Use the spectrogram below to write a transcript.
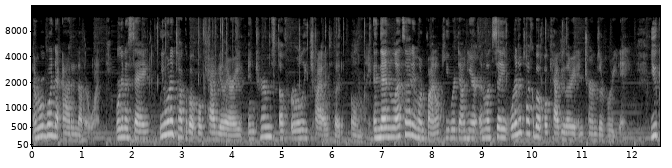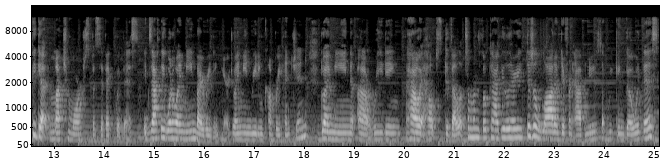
and we're going to add another one. We're going to say we want to talk about vocabulary in terms of early childhood only. And then let's add in one final keyword down here and let's say we're going to talk about vocabulary in terms of reading. You could get much more specific with this. Exactly what do I mean by reading here? Do I mean reading comprehension? Do I mean uh, reading how it helps develop someone's vocabulary? There's a lot of different avenues that we can go with this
